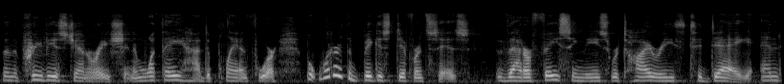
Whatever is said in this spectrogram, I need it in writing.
than the previous generation and what they had to plan for. But what are the biggest differences that are facing these retirees today? And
